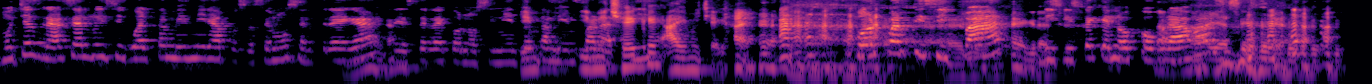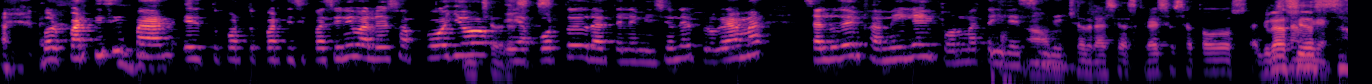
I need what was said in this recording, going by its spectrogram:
Muchas gracias, Luis. Igual también, mira, pues hacemos entrega de este reconocimiento también y para mi cheque, ti. ay, mi cheque. por participar. Gracias. Dijiste que no cobrabas. No, por participar, eh, tu- por tu participación y valioso apoyo y gracias. aporte durante la emisión del programa. Salud en familia, infórmate y decide. muchas gracias, gracias a todos. Aquí Gracias. están,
